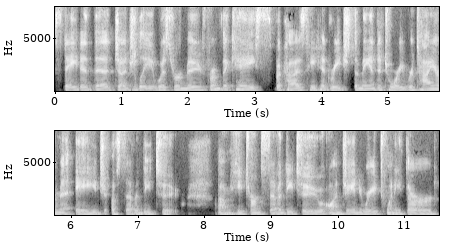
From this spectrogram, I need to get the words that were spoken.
stated that Judge Lee was removed from the case because he had reached the mandatory retirement age of 72. Um, he turned 72 on January 23rd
